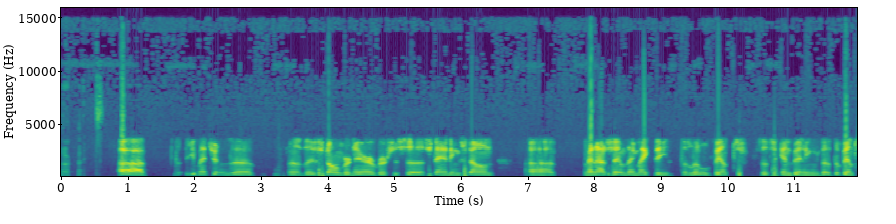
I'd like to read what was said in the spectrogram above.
All right. Uh, you mentioned uh, uh, the stone veneer versus uh, standing stone, uh, and I assume they make the, the little vents, the skin venting, the, the vents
